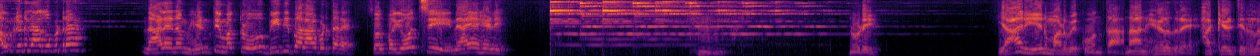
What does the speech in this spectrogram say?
ಅವ್ರ ಕಡೆ ಆಗೋಗ್ಬಿಟ್ರೆ? ನಾಳೆ ನಮ್ಮ ಹೆಂಡತಿ ಮಕ್ಕಳು ಬೀದಿ ಪಾಲಾಗ್ಬಿಡ್ತಾರೆ. ಸ್ವಲ್ಪ ಯೋಚಿಸಿ ನ್ಯಾಯ ಹೇಳಿ. ನೋಡಿ ಯಾರು ಏನ್ ಮಾಡ್ಬೇಕು ಅಂತ ನಾನು ಹೇಳಿದ್ರೆ ಹಾ ಕೇಳ್ತೀರಲ್ಲ?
